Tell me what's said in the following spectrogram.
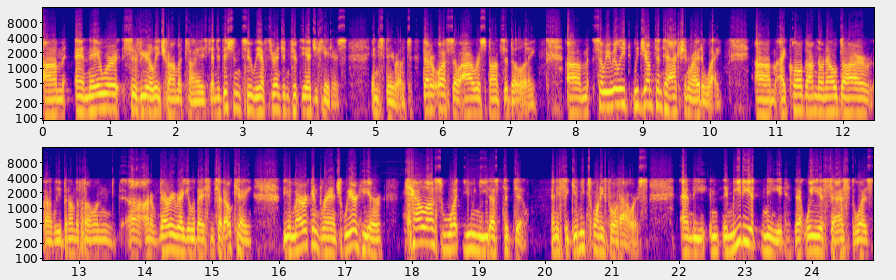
um, and they were severely traumatized. In addition to, we have 350 educators in Sderot that are also our responsibility. Um, so we really we jumped into action right away. Um, I called Amnon Eldar. Uh, we've been on the phone uh, on a very regular basis and said, "Okay, the American branch, we're here. Tell us what you need us to do." And he said, "Give me 24 hours." And the immediate need that we assessed was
